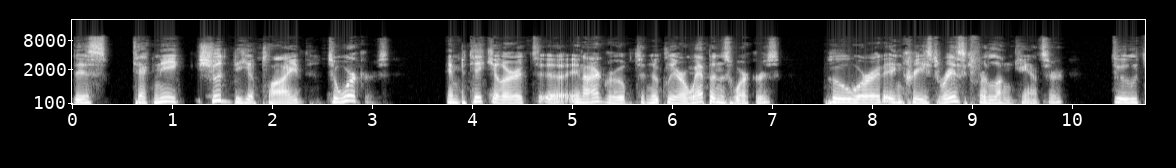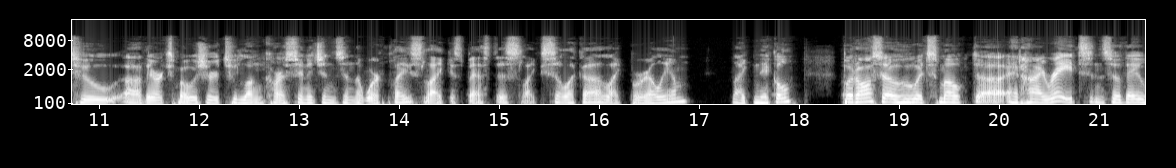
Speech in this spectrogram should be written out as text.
this technique should be applied to workers. In particular, to, uh, in our group, to nuclear weapons workers who were at increased risk for lung cancer due to uh, their exposure to lung carcinogens in the workplace, like asbestos, like silica, like beryllium, like nickel, but also who had smoked uh, at high rates, and so they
